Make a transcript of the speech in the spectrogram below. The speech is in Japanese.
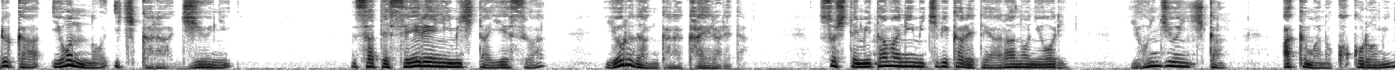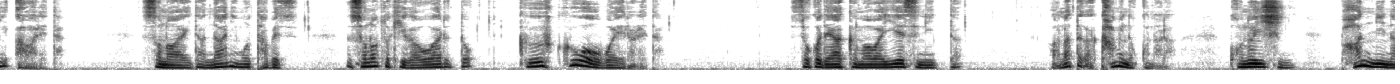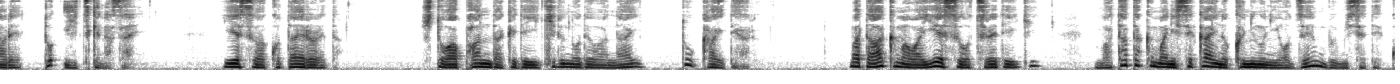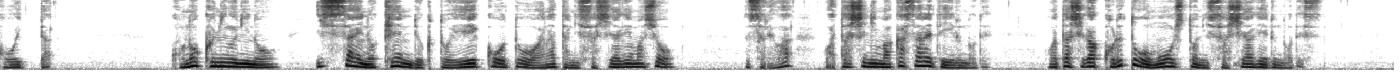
ルカ4の1から12さて精霊に満ちたイエスはヨルダンから帰られた。そして御霊に導かれて荒野に降り、40日間悪魔の試みに遭われた。その間何も食べず、その時が終わると空腹を覚えられた。そこで悪魔はイエスに言った。あなたが神の子なら、この石にパンになれと言いつけなさい。イエスは答えられた。人はパンだけで生きるのではないと書いてある。また悪魔はイエスを連れて行き、瞬く間に世界の国々を全部見せてこう言った。この国々の一切の権力と栄光とをあなたに差し上げましょう。それは私に任されているので、私がこれと思う人に差し上げるのです。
